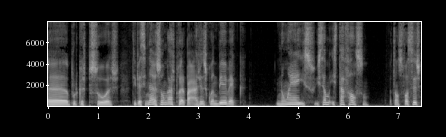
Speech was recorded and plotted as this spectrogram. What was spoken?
uh, porque as pessoas, tipo assim, não, eu sou um gajo porreiro, pá, às vezes quando bebe é que. Não é isso. Isto, é, isto está falso. Então, se vocês,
